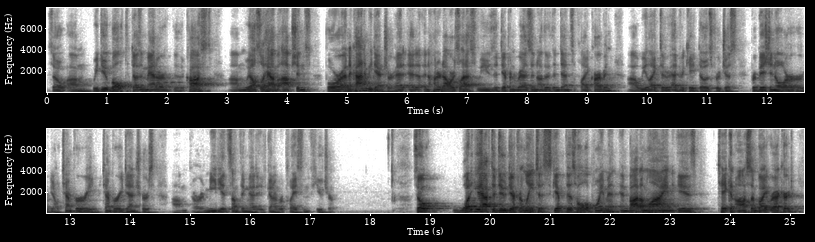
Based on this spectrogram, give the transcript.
So um, we do both. It doesn't matter the cost. Um, we also have options for an economy denture at, at $100 less. We use a different resin other than Dentsply carbon. Uh, we like to advocate those for just provisional or, or you know temporary temporary dentures um, or immediate something that is going to replace in the future. So what do you have to do differently to skip this whole appointment? And bottom line is take an awesome bite record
